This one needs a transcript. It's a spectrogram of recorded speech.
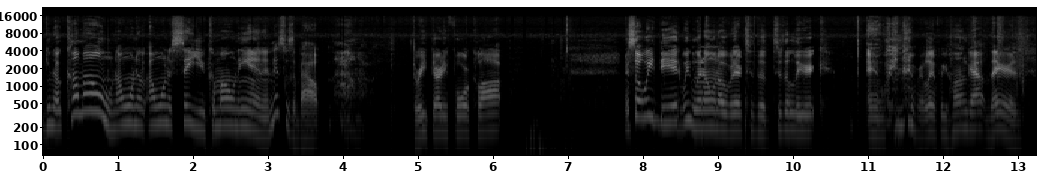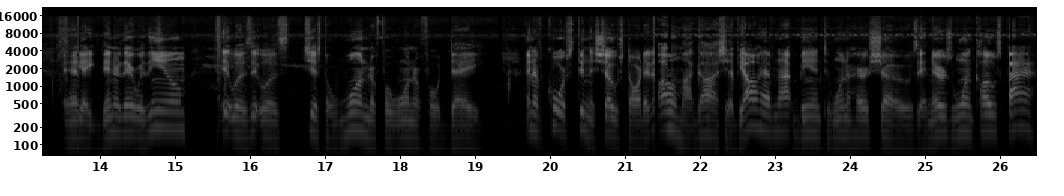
you know, come on. I want to I want to see you. Come on in. And this was about, I don't know, 3.30, 4 o'clock. And so we did. We went on over there to the to the Lyric. And we never left. We hung out there. And we ate dinner there with them. It was, it was just a wonderful, wonderful day. And of course, then the show started. Oh my gosh, if y'all have not been to one of her shows and there's one close by,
